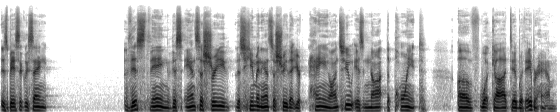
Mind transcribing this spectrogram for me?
is basically saying, this thing, this ancestry, this human ancestry that you're hanging on to is not the point of what God did with Abraham.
